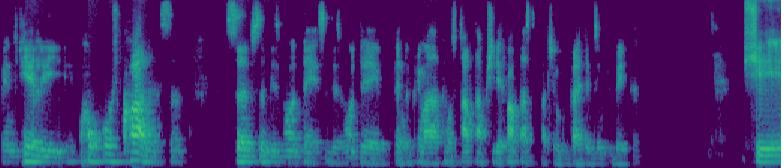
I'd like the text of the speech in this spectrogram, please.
pentru el e o, o școală să, să, să, dezvolte, să dezvolte pentru prima dată un startup și de fapt asta facem cu Private Incubator. Și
